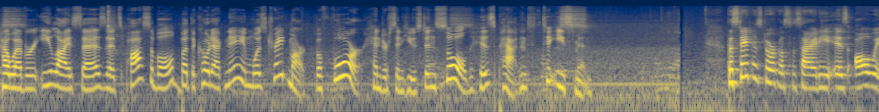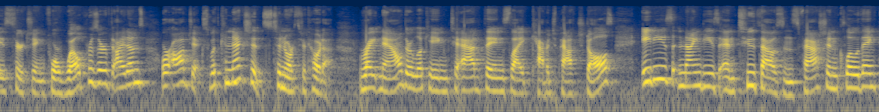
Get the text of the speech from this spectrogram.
However, Eli says it's possible, but the Kodak name was trademarked before Henderson Houston sold his patent to Eastman. The State Historical Society is always searching for well-preserved items or objects with connections to North Dakota. Right now, they're looking to add things like Cabbage Patch dolls, 80s, 90s, and 2000s fashion clothing,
